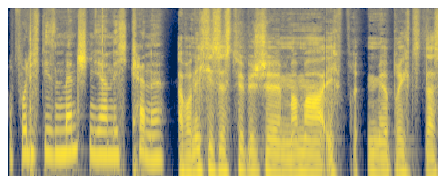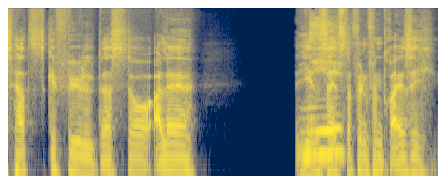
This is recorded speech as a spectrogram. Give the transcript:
obwohl ich diesen Menschen ja nicht kenne. Aber nicht dieses typische Mama, ich, mir bricht das Herzgefühl, das so alle jenseits Nee. der 35.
